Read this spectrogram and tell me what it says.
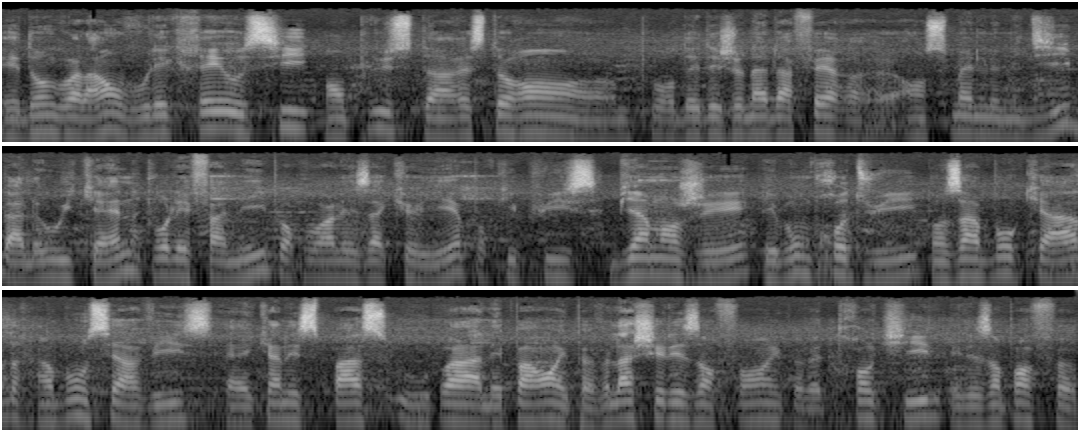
Et donc voilà, on voulait créer aussi, en plus d'un restaurant euh, pour des déjeuners d'affaires euh, en semaine le midi, bah, le week-end pour les familles, pour pouvoir les accueillir, pour qu'ils puissent bien manger, les bons produits, dans un bon cadre, un bon service, avec un espace où voilà, les parents ils peuvent lâcher les enfants, ils peuvent être tranquilles et les enfants peuvent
